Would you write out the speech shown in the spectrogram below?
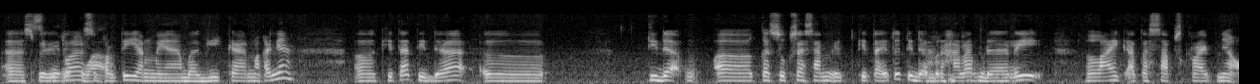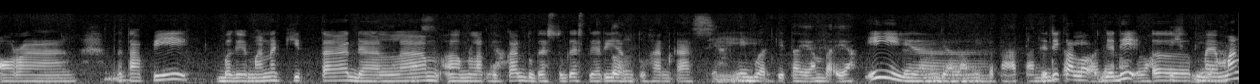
eh, spiritual, Spiritual. seperti yang Mea bagikan makanya eh, kita tidak eh, tidak eh, kesuksesan it- kita itu tidak Ya, berharap bentuknya. dari like atau subscribe-nya orang, tetapi bagaimana kita dalam eh, melakukan tugas-tugas dari Betul. yang Tuhan kasih. Ya, ini buat kita ya Mbak ya, iya. menjalani ketaatan. Jadi kalau jadi Ikhtiar. memang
